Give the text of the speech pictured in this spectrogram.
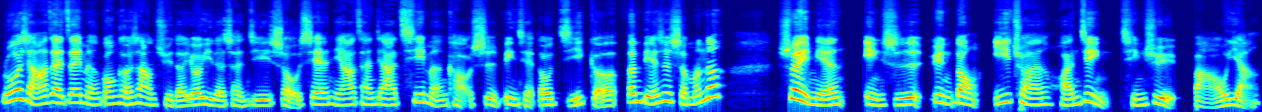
如果想要在这一门功课上取得优异的成绩，首先你要参加七门考试，并且都及格。分别是什么呢？睡眠。饮食、运动、遗传、环境、情绪、保养，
